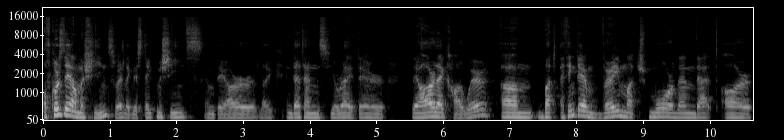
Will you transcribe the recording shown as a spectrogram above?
of course they are machines right? Like the state machines and they are like in that sense you're right they're they are like hardware. Um, but i think they're very much more than that are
